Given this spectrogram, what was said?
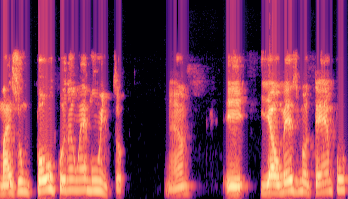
Mas um pouco não é muito. Né? E, e, ao mesmo tempo,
